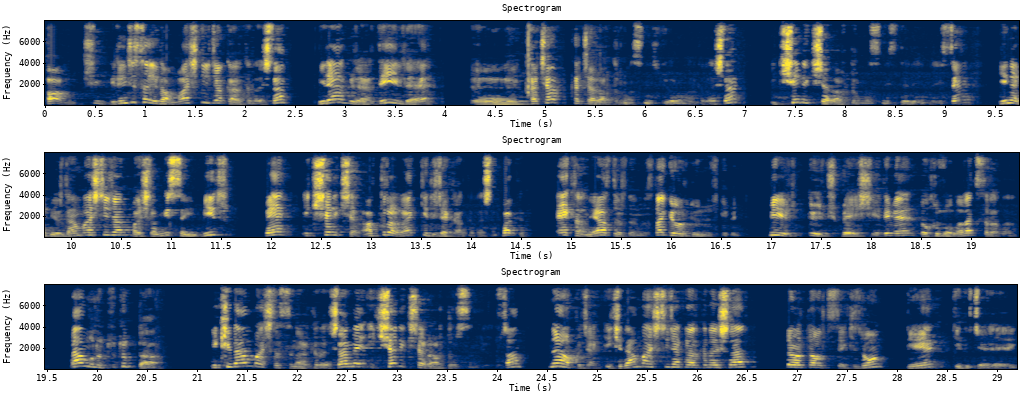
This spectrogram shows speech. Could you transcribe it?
pardon şimdi birinci sayıdan başlayacak arkadaşlar. Birer birer değil de e, kaçar kaçar arttırmasını istiyorum arkadaşlar. İkişer ikişer arttırmasını istediğimde ise yine birden başlayacak. Başlangıç sayım 1 ve ikişer ikişer arttırarak gidecek arkadaşlar. Bakın ekrana yazdırdığımızda gördüğünüz gibi 1, 3, 5, 7 ve 9 olarak sıraladım. Ben bunu tutup da 2'den başlasın arkadaşlar ve ikişer ikişer arttırsın diyorsam ne yapacak? 2'den başlayacak arkadaşlar. 4, 6, 8, 10 diye gidecek.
